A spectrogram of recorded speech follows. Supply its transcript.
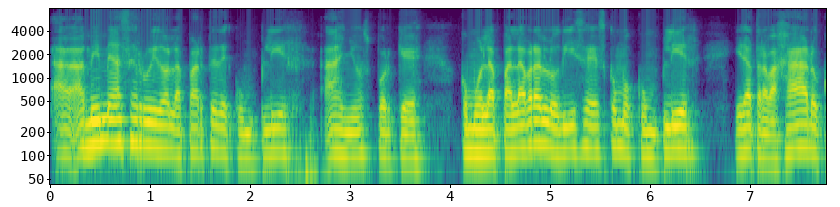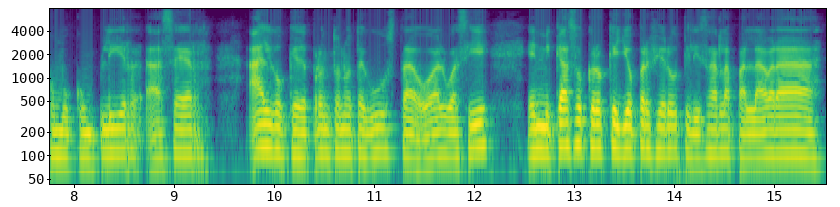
a, mí me hace ruido la parte de cumplir años, porque como la palabra lo dice, es como cumplir ir a trabajar o como cumplir hacer algo que de pronto no te gusta o algo así. En mi caso creo que yo prefiero utilizar la palabra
